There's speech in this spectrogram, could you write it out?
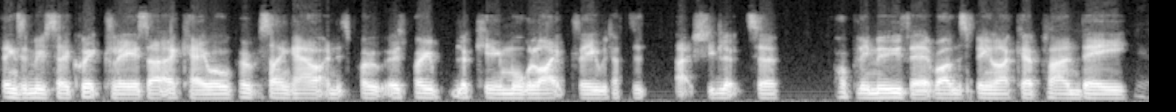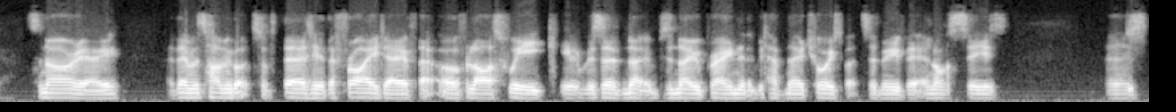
things have moved so quickly. Is that okay? Well, we'll put something out, and it's probably, it's probably looking more likely we'd have to actually look to properly move it rather than just being like a Plan B yeah. scenario. And then by the time we got to Thursday or the Friday of that of last week, it was a no, it was a no brainer that we'd have no choice but to move it. And obviously, as as,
